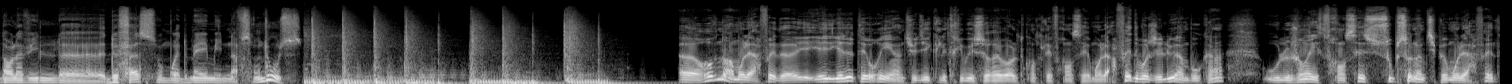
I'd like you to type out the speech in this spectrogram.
dans la ville de Fès au mois de mai 1912. Euh, revenons à Moller Fred. Il y, y, a deux théories. Hein. Tu dis que les tribus se révoltent contre les Français. Moller Fred. Moi, j'ai lu un bouquin où le journaliste français soupçonne un petit peu Moller Fred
